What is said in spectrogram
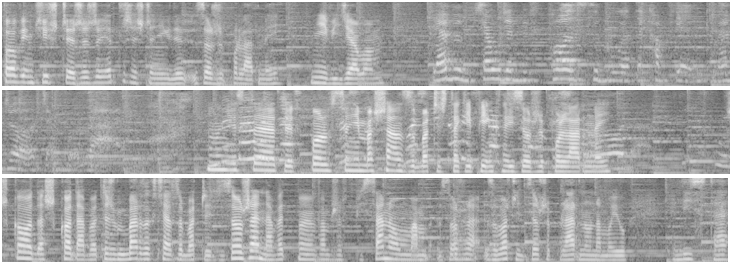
Powiem Ci szczerze, że ja też jeszcze nigdy Zorzy Polarnej nie widziałam. Ja bym chciał, żeby w Polsce była taka piękna dzioza polarna. No niestety, w Polsce nie ma szans zobaczyć takiej pięknej Zorzy Polarnej. Szkoda, szkoda, bo też bym bardzo chciała zobaczyć zorzę. Nawet powiem Wam, że wpisaną mam zorzę, zobaczyć zorzę polarną na moją listę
